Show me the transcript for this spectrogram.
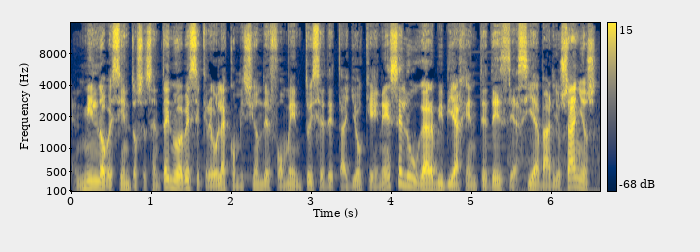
En 1969 se creó la Comisión de Fomento y se detalló que en ese lugar vivía gente desde hacía varios años.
